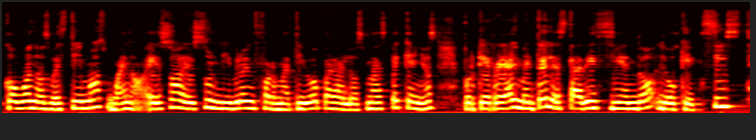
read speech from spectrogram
cómo nos vestimos. Bueno, eso es un libro informativo para los más pequeños porque realmente le está diciendo lo que existe.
